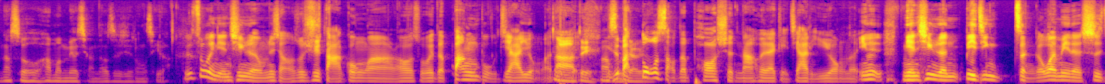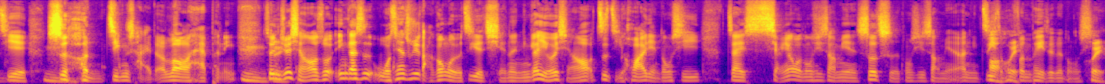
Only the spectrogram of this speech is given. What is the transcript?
那时候他们没有想到这些东西了。可是作为年轻人，我们就想到说去打工啊，然后所谓的帮补家用啊，啊对你是把多少的 portion 拿回来给家里用呢？因为年轻人毕竟整个外面的世界是很精彩的、a lot happening，、嗯所以你就想要说，应该是我现在出去打工，我有自己的钱了，你应该也会想要自己花一点东西在想要的东西上面、奢侈的东西上面啊，你自己怎么分配这个东西？会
